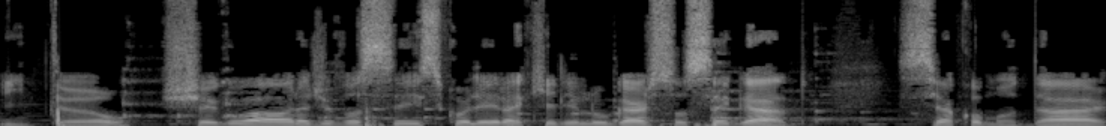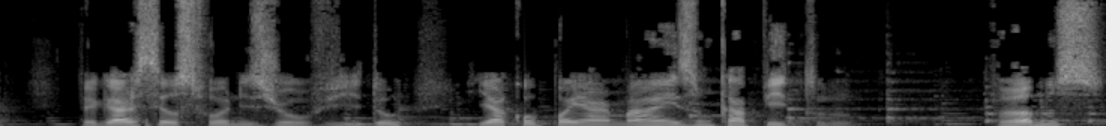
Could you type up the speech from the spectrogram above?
Então, chegou a hora de você escolher aquele lugar sossegado, se acomodar, pegar seus fones de ouvido e acompanhar mais um capítulo. Vamos?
